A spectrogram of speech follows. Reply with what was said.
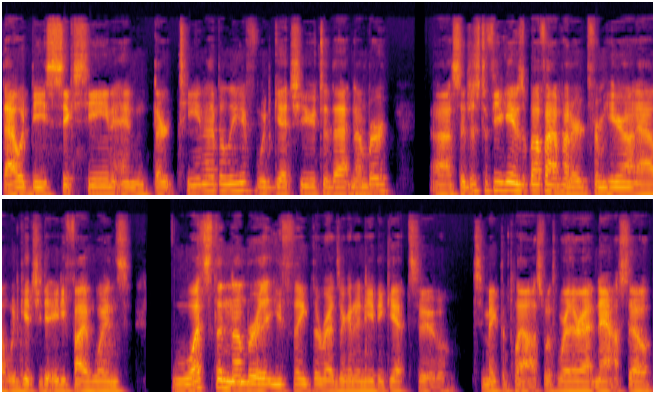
that would be 16 and 13, I believe, would get you to that number. Uh, so just a few games above 500 from here on out would get you to 85 wins. What's the number that you think the Reds are going to need to get to to make the playoffs with where they're at now? So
